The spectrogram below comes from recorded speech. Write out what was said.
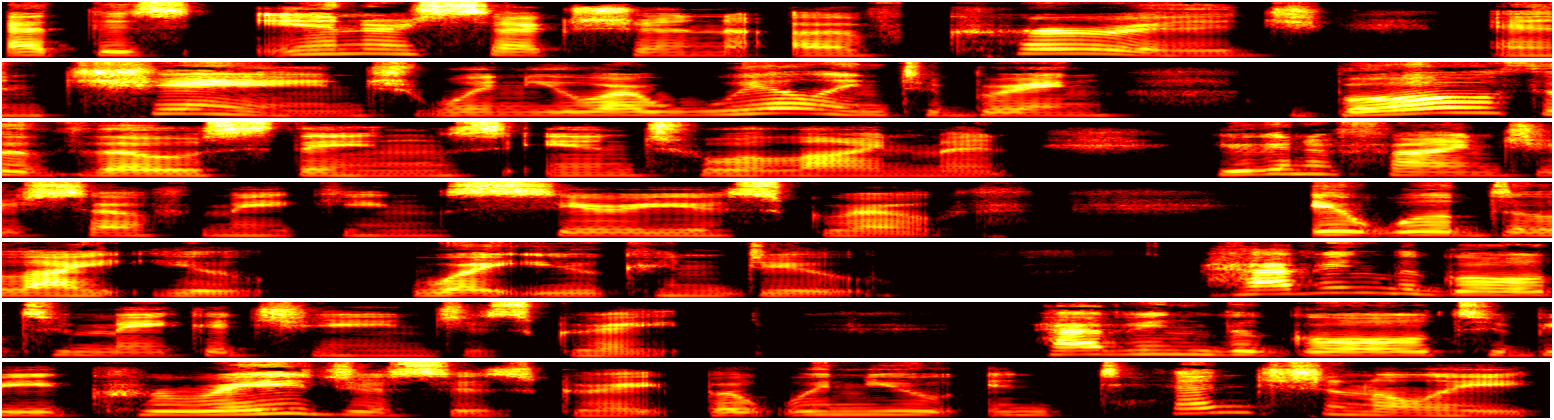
at this intersection of courage and change, when you are willing to bring both of those things into alignment, you're going to find yourself making serious growth. It will delight you what you can do. Having the goal to make a change is great. Having the goal to be courageous is great. But when you intentionally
